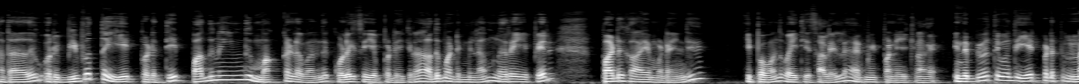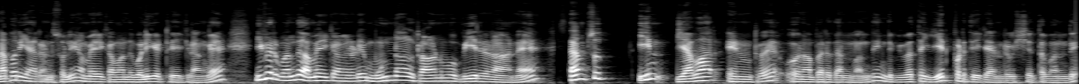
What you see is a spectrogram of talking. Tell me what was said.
அதாவது ஒரு விபத்தை ஏற்படுத்தி பதினைந்து மக்களை வந்து கொலை செய்யப்பட்டிருக்கிறார். அது மட்டும் இல்லாமல் நிறைய பேர் படுகாயமடைந்து இப்போ வந்து வைத்தியசாலையில் அட்மிட் பண்ணியிருக்கிறாங்க. இந்த விபத்தை வந்து ஏற்படுத்தின நபர் யாருன்னு சொல்லி அமெரிக்கா வந்து வெளியேற்றிருக்கிறாங்க இவர் வந்து அமெரிக்காவினுடைய முன்னாள் இராணுவ வீரரான சாம்சுத் இன் ஜவார் என்ற ஒரு நபர் தான் வந்து இந்த விபத்தை ஏற்படுத்தியிருக்க என்ற விஷயத்தை வந்து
